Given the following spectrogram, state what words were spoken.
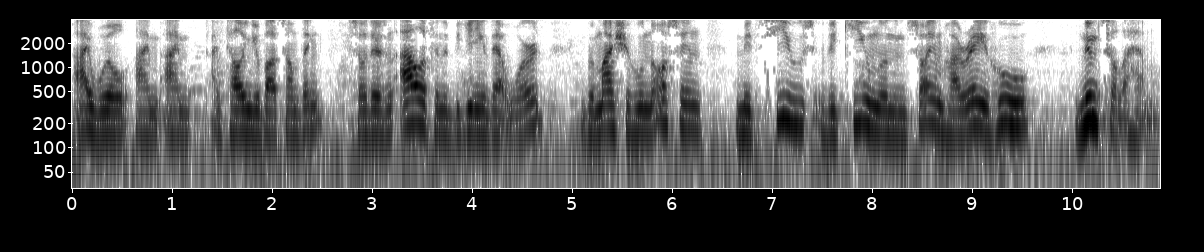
I will I'm I'm I'm telling you about something. So there's an aleph in the beginning of that word b'ma shehu nosin mitzius v'kiyum lo nimtzoyim harei hu nimtzalahem.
